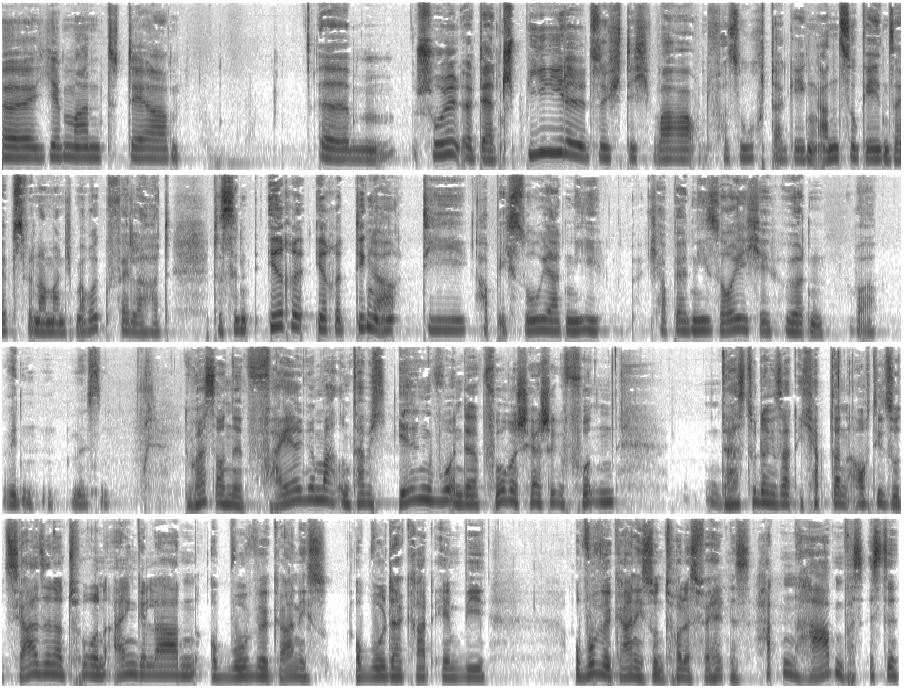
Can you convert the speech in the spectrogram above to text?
äh, jemand, der ähm, Schuld, äh, der spielsüchtig war und versucht dagegen anzugehen, selbst wenn er manchmal Rückfälle hat. Das sind irre, irre Dinger, die habe ich so ja nie, ich habe ja nie solche Hürden überwinden müssen. Du hast auch eine Feier gemacht und da habe ich irgendwo in der Vorrecherche gefunden, da hast du dann gesagt, ich habe dann auch die Sozialsenatorin eingeladen, obwohl wir gar nicht, obwohl da gerade irgendwie, obwohl wir gar nicht so ein tolles Verhältnis hatten, haben. Was ist denn?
